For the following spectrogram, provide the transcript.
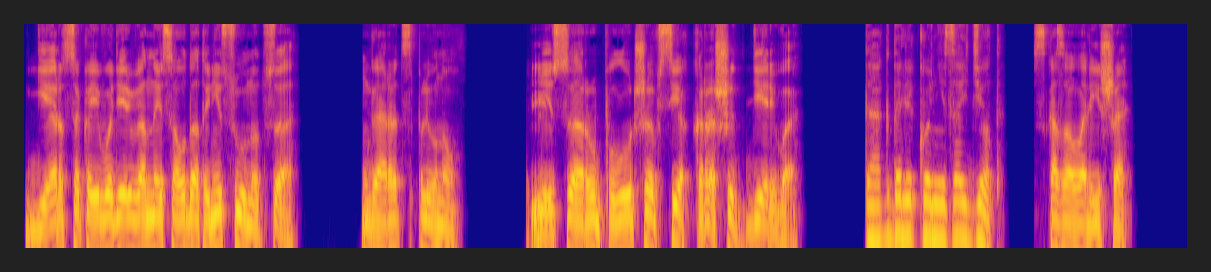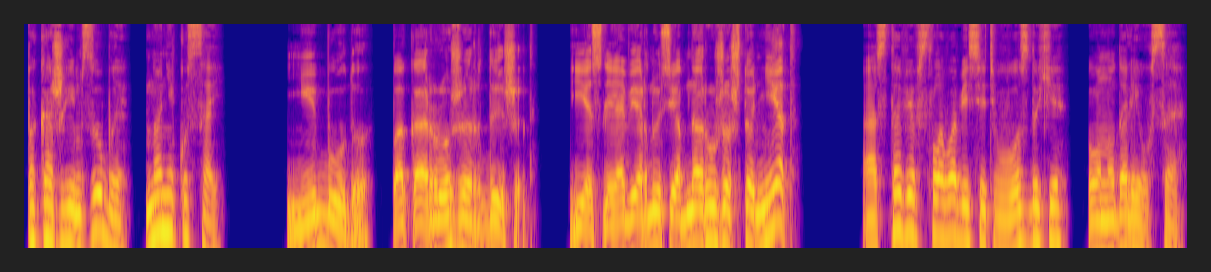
Герцог и его деревянные солдаты не сунутся». Гаррет сплюнул. «Лисаруб лучше всех крошит дерево». «Так далеко не зайдет», – сказала Лиша. «Покажи им зубы, но не кусай». «Не буду, пока Рожер дышит. Если я вернусь и обнаружу, что нет...» Оставив слова висеть в воздухе, он удалился.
